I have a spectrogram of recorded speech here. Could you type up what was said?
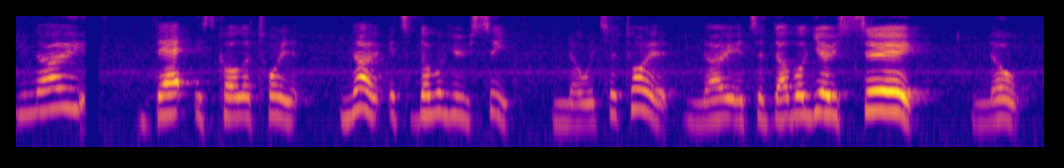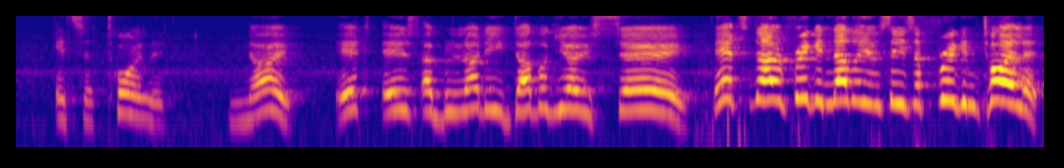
you know? That is called a toilet. No, it's a WC. No, it's a toilet. No, it's a WC. No, it's a toilet. No, it is a bloody WC. It's not a friggin' WC, it's a friggin' toilet.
